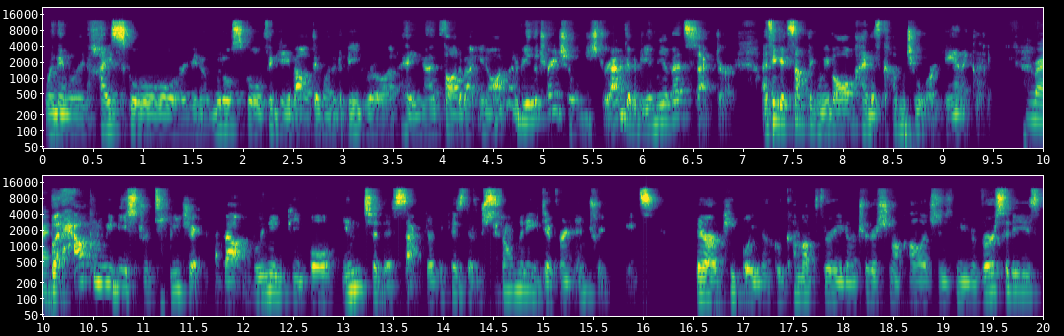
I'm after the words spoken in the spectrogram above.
when they were in high school or you know middle school, thinking about what they wanted to be grow up, hey, you know, had thought about, you know, I'm going to be in the trade show industry. I'm going to be in the event sector. I think it's something we've all kind of come to organically. Right. But how can we be strategic about bringing people into this sector because there's so many different entry points? There are people, you know, who come up through, you know, traditional colleges and universities,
